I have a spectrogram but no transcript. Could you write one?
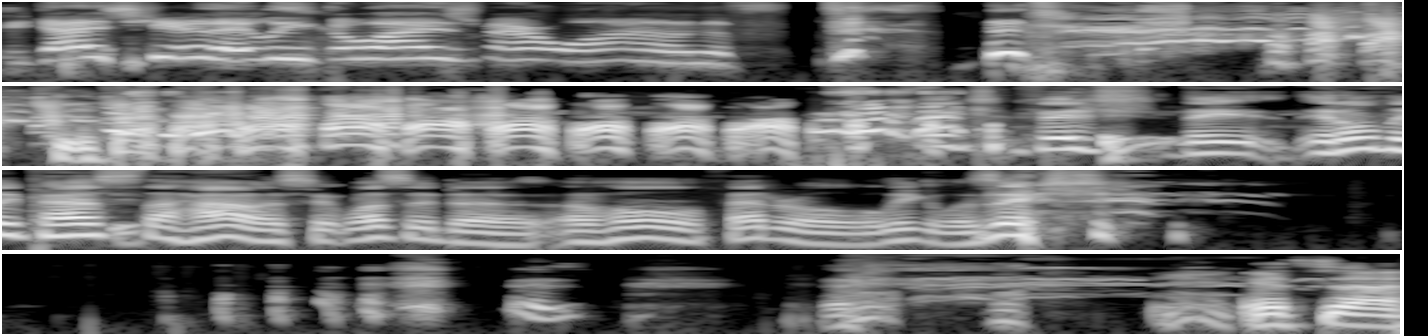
You guys hear they legalized marijuana? in The f- Finch, Finch, they it only passed the House. It wasn't a, a whole federal legalization. it's uh,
